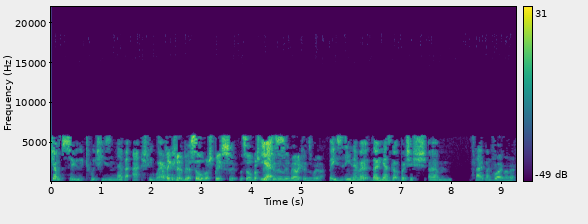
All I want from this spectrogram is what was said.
jumpsuit, which he's never actually wearing. I think it's meant to be a silver spacesuit, the silver spacesuit Yes. that the Americans wear. But he's, he never, though he has got a British um, flag on him. Flag on it.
